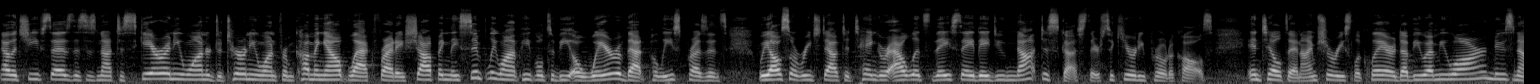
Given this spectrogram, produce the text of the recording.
Now, the chief says this is not to scare anyone or deter anyone from coming out Black Friday shopping. They simply want people to be aware of that police presence. We also reached out to Tanger Outlets. They say they do not discuss their security protocols. In Tilton, I'm Charisse LeClaire, WMUR News 9.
